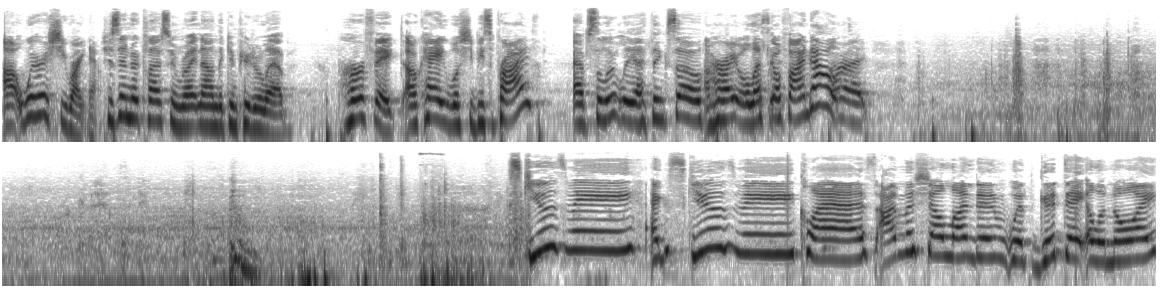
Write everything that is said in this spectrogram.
Uh, where is she right now? She's in her classroom right now in the computer lab. Perfect. Okay, will she be surprised? Absolutely, I think so. All right, well, let's go find out. All right. Excuse me, excuse me, class. I'm Michelle London with Good Day Illinois,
